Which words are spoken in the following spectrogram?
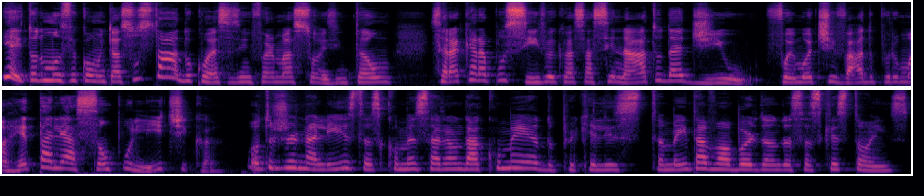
E aí todo mundo ficou muito assustado com essas informações. Então, será que era possível que o assassinato da Jill foi motivado por uma retaliação política? Outros jornalistas começaram a andar com medo, porque eles também estavam abordando essas questões.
